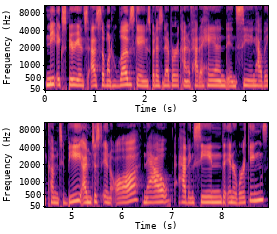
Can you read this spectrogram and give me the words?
neat experience as someone who loves games but has never kind of had a hand in seeing how they come to be. I'm just in awe now, having seen the inner workings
